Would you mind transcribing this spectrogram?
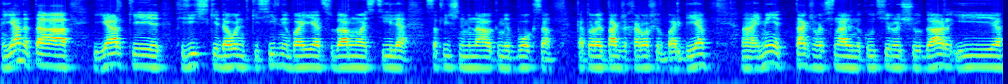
Ян это яркий, физически довольно-таки сильный боец ударного стиля с отличными навыками бокса, который также хороший в борьбе. А, имеет также в арсенале нокаутирующий удар и,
